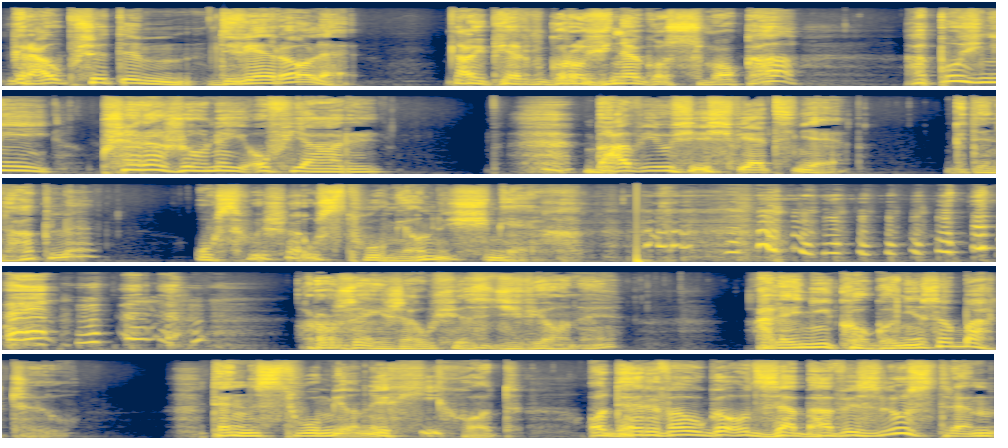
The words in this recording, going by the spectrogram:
Grał przy tym dwie role. Najpierw groźnego smoka, a później przerażonej ofiary. Bawił się świetnie, gdy nagle usłyszał stłumiony śmiech. Rozejrzał się zdziwiony, ale nikogo nie zobaczył. Ten stłumiony chichot oderwał go od zabawy z lustrem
